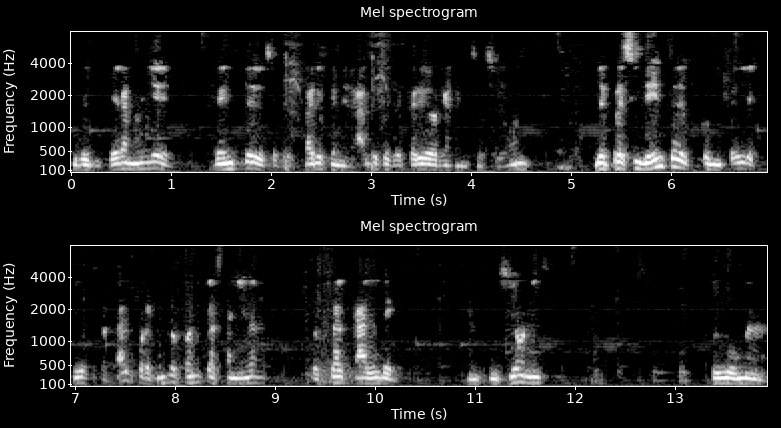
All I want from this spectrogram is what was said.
y les dijeran, oye, vente de secretario general, de secretario de organización, de presidente del comité directivo estatal, por ejemplo, Tony Castañeda, fue alcalde en funciones, tuvo una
